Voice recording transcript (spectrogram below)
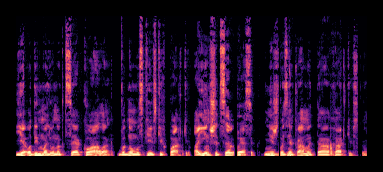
Є один малюнок це коала в одному з київських парків, а інший це песик між Позняками та Харківською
